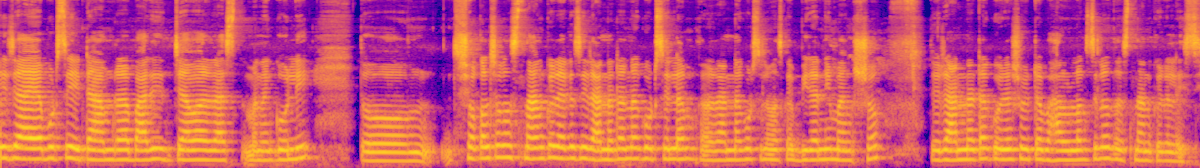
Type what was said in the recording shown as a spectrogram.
এই যে আয়া পড়ছে, এটা আমরা বাড়ির যাওয়ার রাস্তা মানে গলি। তো, সকাল সকাল স্নান করে গেছি, রান্না টান্না করছিলাম, কারণ রান্না করছিলাম আজকে বিরিয়ানি, মাংস। তো রান্নাটা করে শরীরটা ভালো লাগছিল, তো স্নান করে লাইছি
